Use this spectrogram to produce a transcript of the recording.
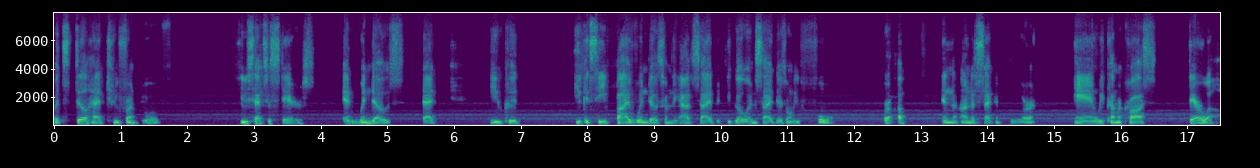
but still had two front doors, two sets of stairs, and windows that you could you could see five windows from the outside, but you go inside, there's only four. We're up in on the second floor, and we come across stairwell,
